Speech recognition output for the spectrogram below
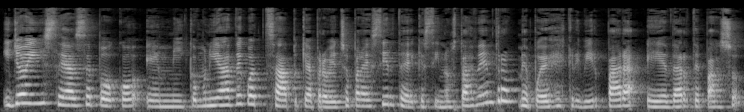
Y yo hice hace poco en mi comunidad de WhatsApp, que aprovecho para decirte de que si no estás dentro, me puedes escribir para eh, darte paso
